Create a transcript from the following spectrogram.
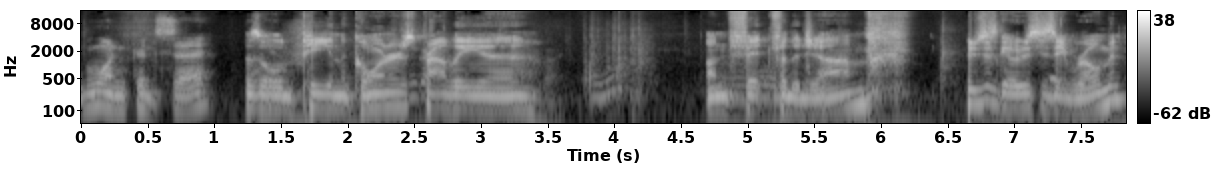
One could say. His old pee in the corners probably uh, mm-hmm. unfit for the job. Who's just go to say Roman?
